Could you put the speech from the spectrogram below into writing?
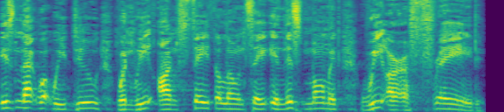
Isn't that what we do when we, on faith alone, say, in this moment, we are afraid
